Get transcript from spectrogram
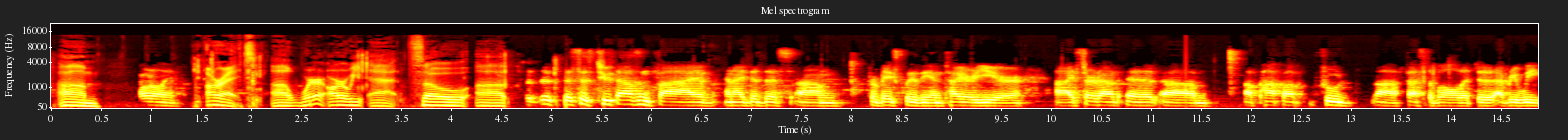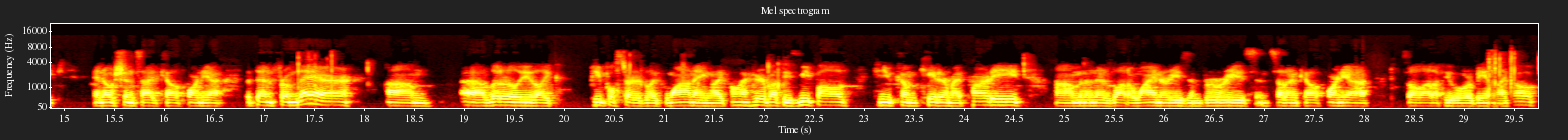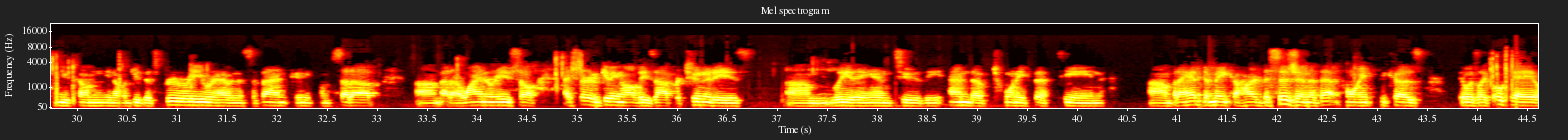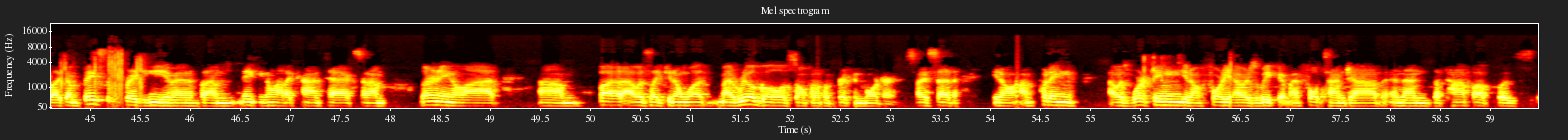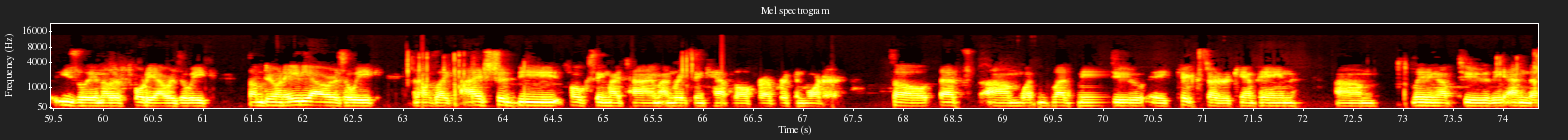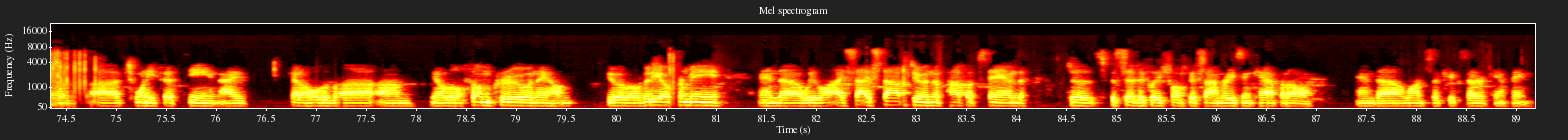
Um totally. all right. Uh where are we at? So uh so this, this, is 2005 and I did this um for basically the entire year. I started out at um, a pop-up food uh, festival that did it every week in Oceanside, California. But then from there, um, uh, literally like people started like wanting like, oh, I hear about these meatballs. Can you come cater my party? Um, and then there's a lot of wineries and breweries in Southern California. So a lot of people were being like, oh, can you come, you know, do this brewery? We're having this event. Can you come set up um, at our winery? So I started getting all these opportunities um, leading into the end of 2015. Um, but I had to make a hard decision at that point because it was like, okay, like I'm basically breaking even, but I'm making a lot of contacts and I'm learning a lot. Um, but I was like, you know what? My real goal is to open up a brick and mortar. So I said, you know, I'm putting, I was working, you know, 40 hours a week at my full-time job. And then the pop-up was easily another 40 hours a week. So I'm doing 80 hours a week. And I was like, I should be focusing my time on raising capital for our brick and mortar. So that's um, what led me to a Kickstarter campaign um, leading up to the end of uh, 2015. I got a hold of a um, you know a little film crew, and they helped do a little video for me. And uh, we I, I stopped doing the pop up stand to specifically focus on raising capital and uh, launch the Kickstarter campaign.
